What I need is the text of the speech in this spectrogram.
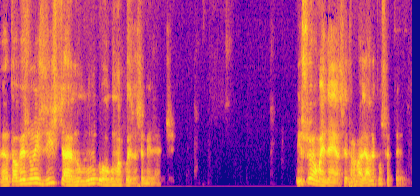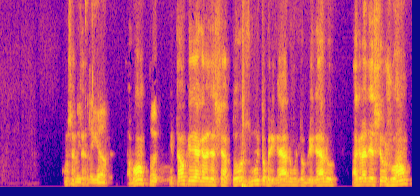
é, talvez não exista no mundo alguma coisa semelhante. Isso é uma ideia a ser trabalhada, com certeza. Com certeza. Muito legal. Tá bom? Então, eu queria agradecer a todos. Muito obrigado, muito obrigado. Agradecer o João,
